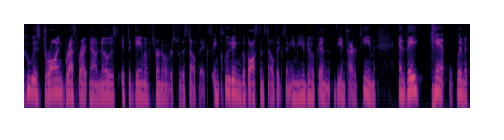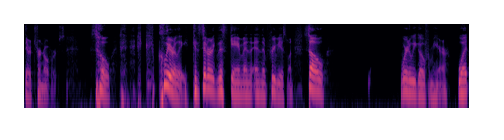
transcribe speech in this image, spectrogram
who is drawing breath right now knows it's a game of turnovers for the Celtics, including the Boston Celtics and Ime Udoka and the entire team, and they can't limit their turnovers. So clearly, considering this game and and the previous one, so where do we go from here? What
